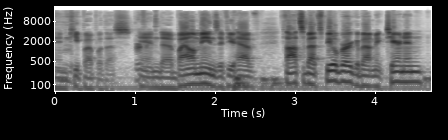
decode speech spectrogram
and keep up with us. Perfect. And uh, by all means, if you have thoughts about Spielberg, about McTiernan,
